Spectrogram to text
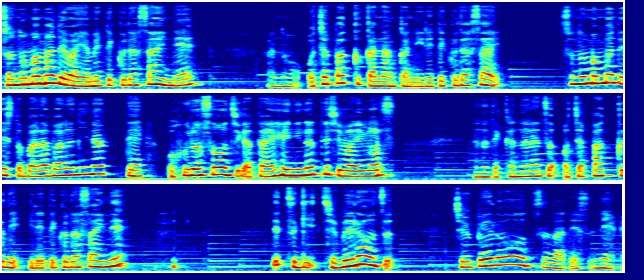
そのままではやめてくださいね。あのお茶パックかなんかに入れてください。そのままですとバラバラになってお風呂掃除が大変になってしまいます。なので必ずお茶パックに入れてくださいね。で次チュベローズ。チュベローズはですね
